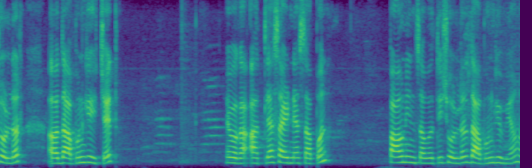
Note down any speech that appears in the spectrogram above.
शोल्डर दाबून घ्यायचे आहेत हे बघा आतल्या साईडने असं आपण पाऊन इंचावरती शोल्डर दाबून घेऊया.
